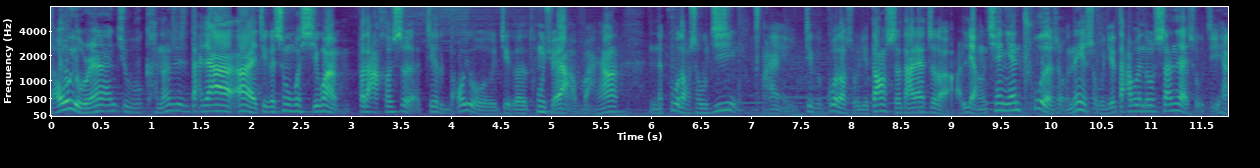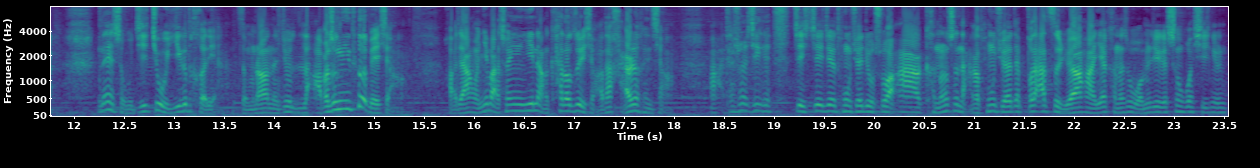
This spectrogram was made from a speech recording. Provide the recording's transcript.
老有人就可能是大家哎，这个生活习惯不大合适，这老有这个同学啊，晚上那顾到手机，哎，这个顾到手机。当时大家知道，两千年初的时候，那手机大部分都山寨手机，那手机就一个特点，怎么着呢？就喇叭声音特别响。好家伙，你把声音音量开到最小，它还是很响啊。他说这个这这这同学就说啊，可能是哪个同学他不大自觉哈，也可能是我们这个生活习性，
